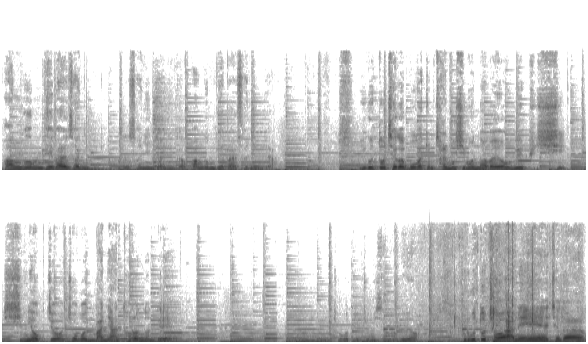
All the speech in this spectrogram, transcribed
황금 개발 선 선인장인가 황금 개발 선인장. 이것도 제가 뭐가 좀 잘못 심었나 봐요. 왜 피- 시, 심이 없죠? 저건 많이 안 털었는데. 음, 저것도 좀 이상하고요. 그리고 또 저 안에 제가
